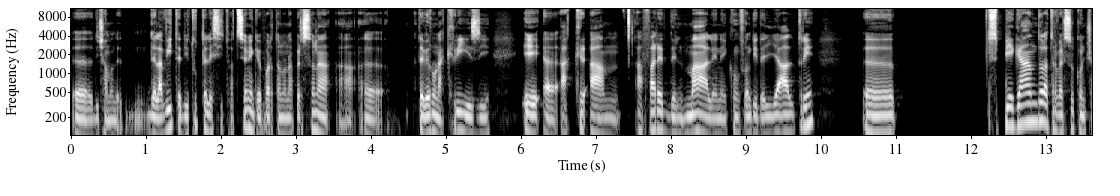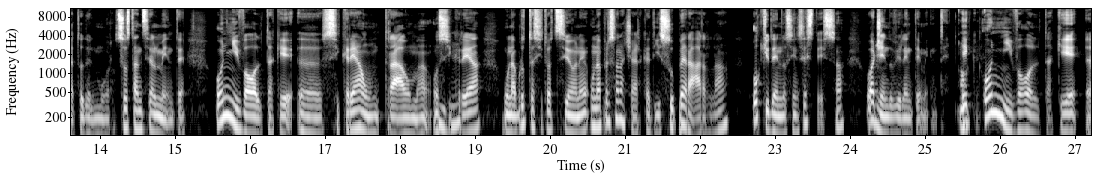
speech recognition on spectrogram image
eh, diciamo, de- della vita e di tutte le situazioni che portano una persona a, uh, ad avere una crisi e uh, a, cre- a, a, fare del male nei confronti degli altri. Uh, spiegandolo attraverso il concetto del muro. Sostanzialmente, ogni volta che uh, si crea un trauma o mm-hmm. si crea una brutta situazione, una persona cerca di superarla o chiudendosi in se stessa o agendo violentemente. Okay. E ogni volta che uh,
